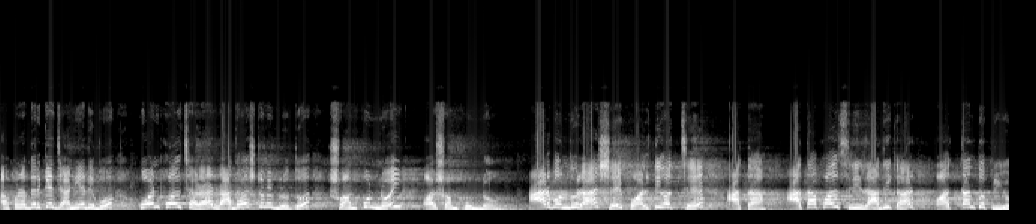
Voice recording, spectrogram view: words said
আপনাদেরকে জানিয়ে দেব কোন ফল ছাড়া রাধা অষ্টমী ব্রত সম্পূর্ণই অসম্পূর্ণ। আর বন্ধুরা, সেই ফলটি হচ্ছে আতা। আতা ফল শ্রী রাধিকার অত্যন্ত প্রিয়।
